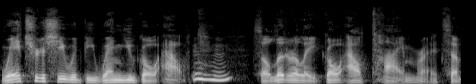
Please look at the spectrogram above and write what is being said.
외출 시 would be when you go out. So literally go out time, right? So,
